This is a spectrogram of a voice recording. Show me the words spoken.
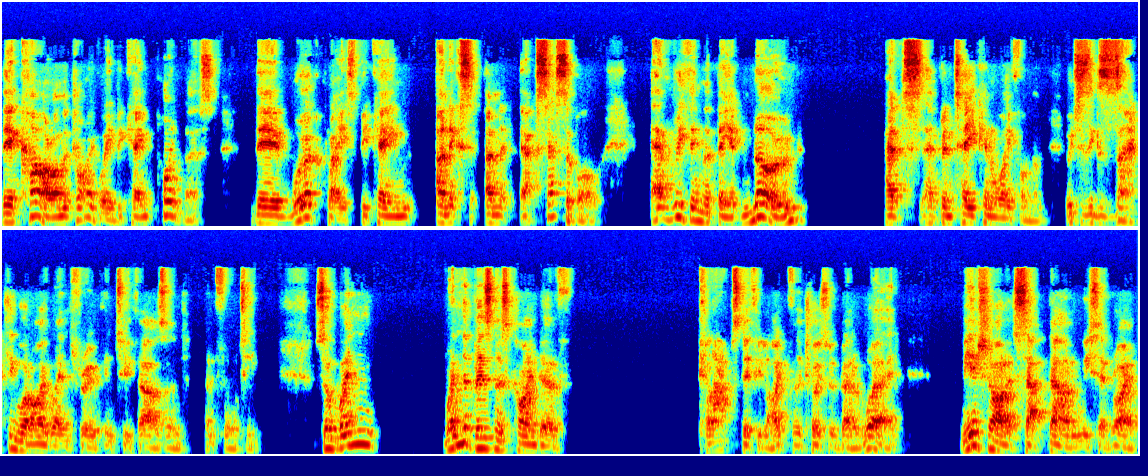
Their car on the driveway became pointless. Their workplace became inaccessible. Everything that they had known had, had been taken away from them, which is exactly what I went through in 2014. So when when the business kind of collapsed, if you like, for the choice of a better word, me and Charlotte sat down and we said, right,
